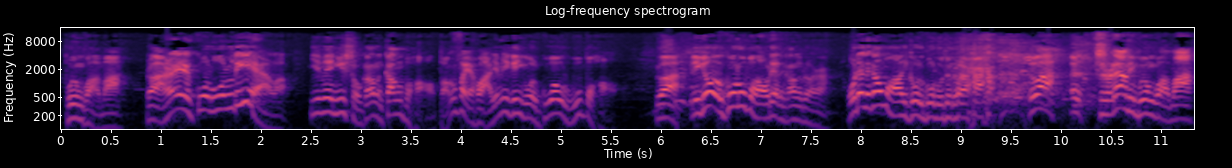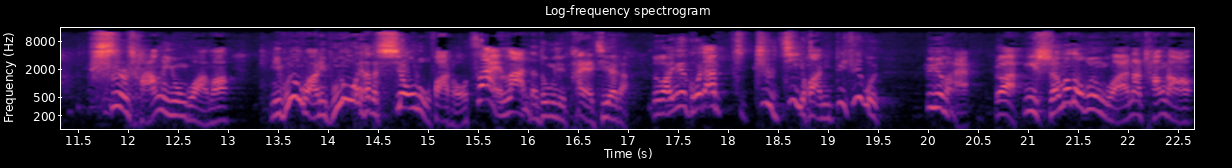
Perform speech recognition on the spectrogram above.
不用管吧，是吧？人家锅炉裂了，因为你首钢的钢不好，甭废话，因为你给你给我锅炉不好，是吧？你给我的锅炉不好，我炼的钢就这样；我炼的钢不好，你给我的锅炉就这样，对吧？呃，质量你不用管吗？市场你用管吗？你不用管，你不用为它的销路发愁。再烂的东西，它也接着，对吧？因为国家制计划，你必须给我必须买，是吧？你什么都不用管，那厂长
